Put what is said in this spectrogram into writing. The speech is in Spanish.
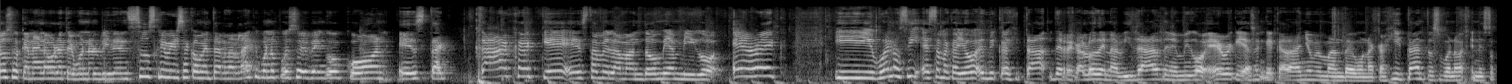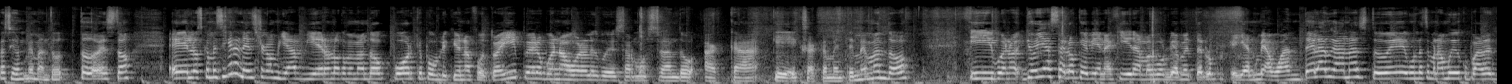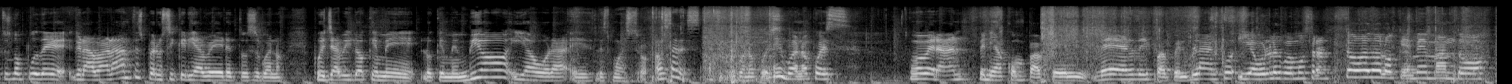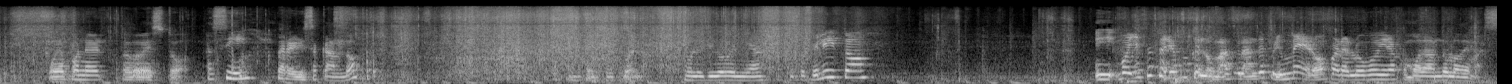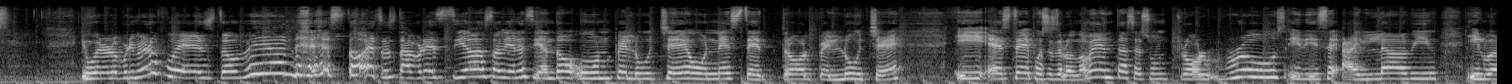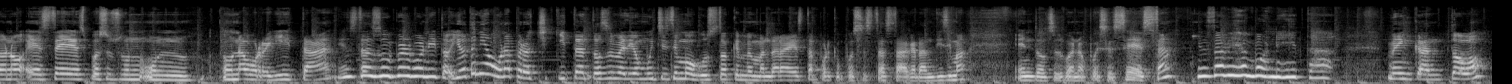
nuevos al canal ahora te bueno olviden suscribirse, comentar, dar like y bueno pues hoy vengo con esta caja que esta me la mandó mi amigo Eric y bueno, sí, esta me cayó, es mi cajita de regalo de Navidad de mi amigo Eric, que ya saben que cada año me manda una cajita, entonces bueno, en esta ocasión me mandó todo esto. Eh, los que me siguen en Instagram ya vieron lo que me mandó porque publiqué una foto ahí, pero bueno, ahora les voy a estar mostrando acá qué exactamente me mandó. Y bueno, yo ya sé lo que viene aquí, nada más volví a meterlo porque ya no me aguanté las ganas. Tuve una semana muy ocupada, entonces no pude grabar antes, pero sí quería ver. Entonces, bueno, pues ya vi lo que me, lo que me envió y ahora eh, les muestro a ustedes. Así que bueno, pues, y bueno, pues, como verán, venía con papel verde y papel blanco. Y ahora les voy a mostrar todo lo que me mandó. Voy a poner todo esto así para ir sacando. Entonces, bueno, como les digo, venía su papelito y voy a hacer yo lo más grande primero para luego ir acomodando lo demás. Y bueno, lo primero fue esto. Vean esto. Esto está precioso. Viene siendo un peluche, un este troll peluche. Y este pues es de los 90 es un troll rose y dice I love you. Y luego este es pues es un, una borreguita. Y está súper bonito. Yo tenía una pero chiquita, entonces me dio muchísimo gusto que me mandara esta porque pues esta está grandísima. Entonces bueno pues es esta. Y está bien bonita. Me encantó.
